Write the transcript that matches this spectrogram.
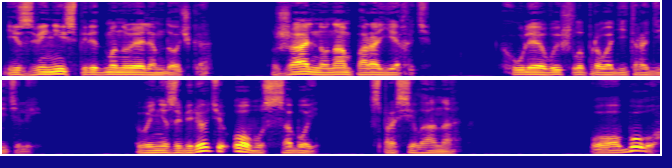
«Извинись перед Мануэлем, дочка. Жаль, но нам пора ехать». Хулия вышла проводить родителей. Вы не заберете обу с собой? — спросила она. — Обу?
